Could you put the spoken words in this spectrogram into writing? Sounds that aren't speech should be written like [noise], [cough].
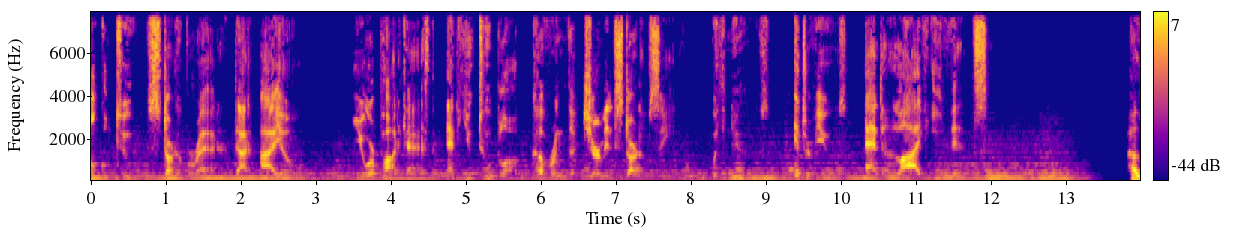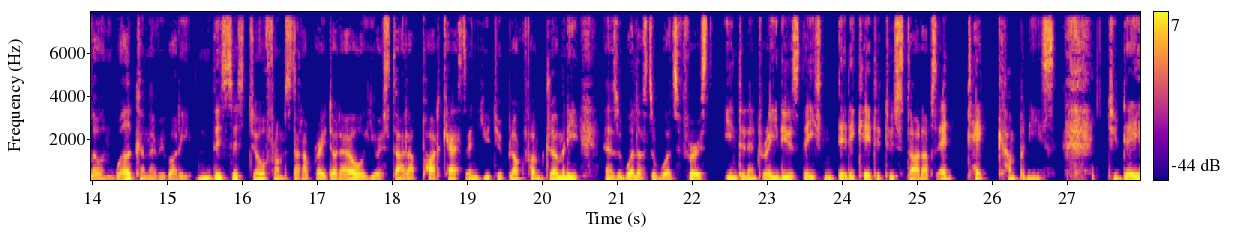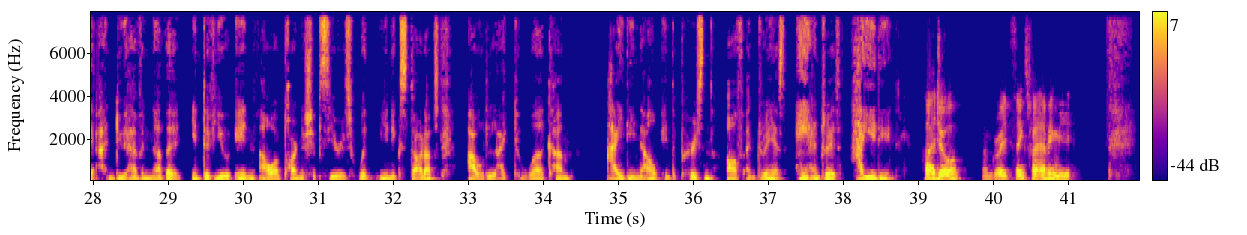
Welcome to StartupRad.io, your podcast and YouTube blog covering the German startup scene with news, interviews, and live events. Hello and welcome everybody. This is Joe from StartupRad.io, your startup podcast and YouTube blog from Germany, as well as the world's first internet radio station dedicated to startups and tech companies. Today I do have another interview in our partnership series with Munich startups. I would like to welcome IDnow in the person of Andreas. Hey Andreas, how you doing? Hi Joe, I'm great. Thanks for having me.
